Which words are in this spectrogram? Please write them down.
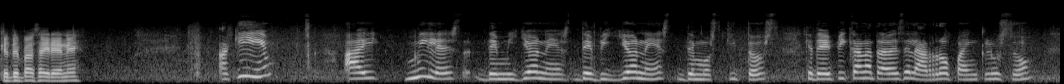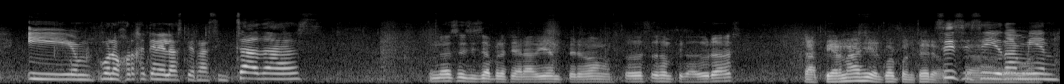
¿Qué te pasa, Irene? Aquí hay miles de millones de billones de mosquitos que te pican a través de la ropa incluso. Y bueno, Jorge tiene las piernas hinchadas. No sé si se apreciará bien, pero vamos, todo esto son picaduras, las piernas y el cuerpo entero. Sí, sí, sí, yo también.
